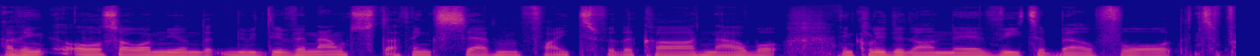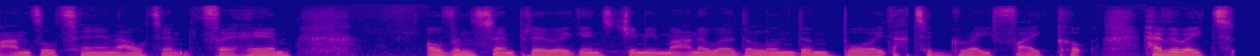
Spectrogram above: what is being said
I think also on the under, they've announced, I think, seven fights for the card now, but included on there, Vitor Belfort. Fans will turn out in for him. Ovince Saint Preux against Jimmy Manuwa, the London boy. That's a great fight. Cup heavyweight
